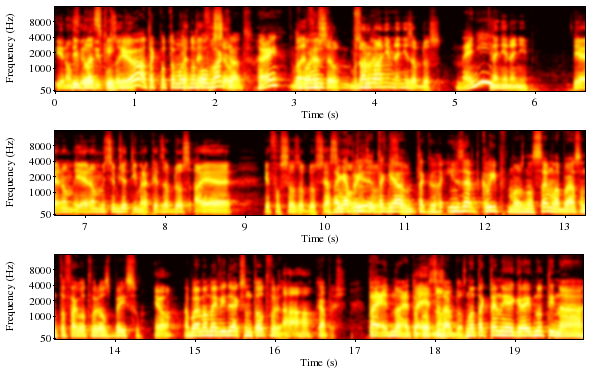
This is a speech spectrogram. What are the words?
jenom Ty pozadí. Jo, a tak potom možno je bol dvakrát. Hej? To je fosil. V normálním není Zabdos. Není? Není, není. Je jenom, je jenom myslím, že tým Raket Zabdos a je, je fosil Zabdos. Já A jsem tak, ja pri, tak, ja, tak insert clip možno sem, lebo ja som to fakt otvoril z baseu. Jo? Lebo ja mám aj video, jak som to otvoril. Aha, aha. Chápeš? To je jedno, je to, To je proste jedno. zavdos. No tak ten je gradenutý na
